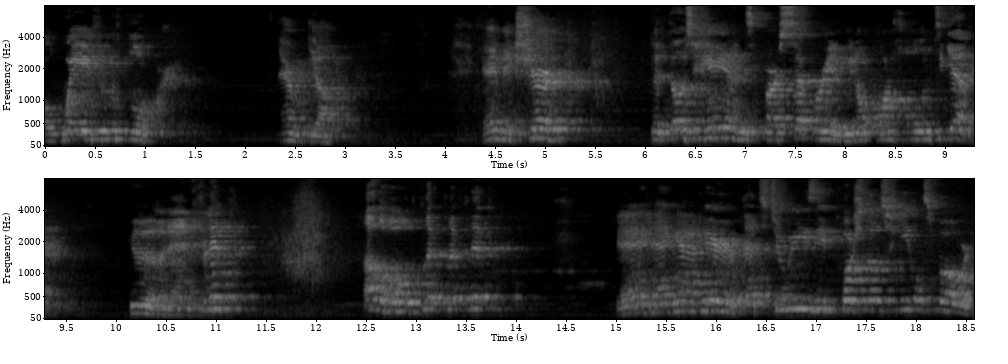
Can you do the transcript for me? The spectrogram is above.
away from the floor. There we go. Okay, make sure that those hands are separated. We don't want to hold them together. Good, and flip. Elbow hold, flip, flip, flip. Okay, hang out here. If that's too easy, push those heels forward.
